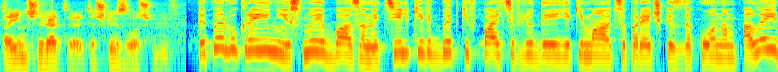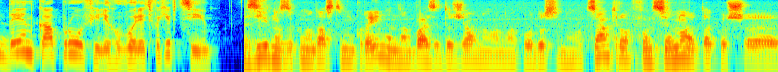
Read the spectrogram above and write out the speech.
та інший ряд е, тяжких злочинів. Тепер в Україні існує база не тільки відбитків пальців людей, які мають суперечки з законом, але й ДНК профілі, говорять фахівці. Згідно з законодавством України, на базі Державного науково-дослідного центру функціонує також е,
